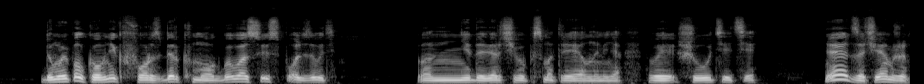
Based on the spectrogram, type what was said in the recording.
— Думаю, полковник Форсберг мог бы вас использовать. Он недоверчиво посмотрел на меня. Вы шутите? Нет, зачем же?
